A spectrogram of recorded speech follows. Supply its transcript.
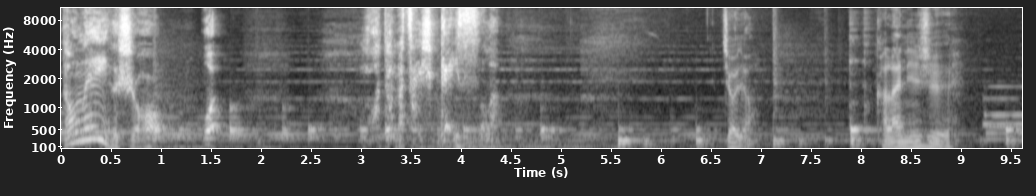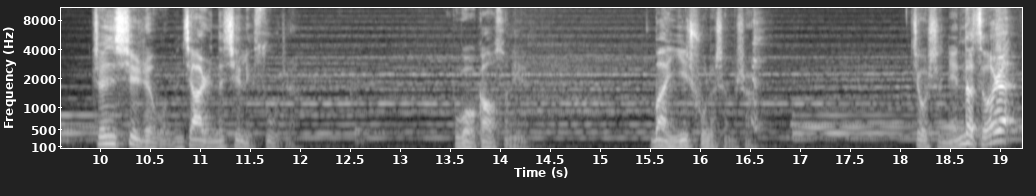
到那个时候，我我他妈才是该死了。舅舅，看来您是真信任我们家人的心理素质。不过我告诉您，万一出了什么事儿，就是您的责任。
